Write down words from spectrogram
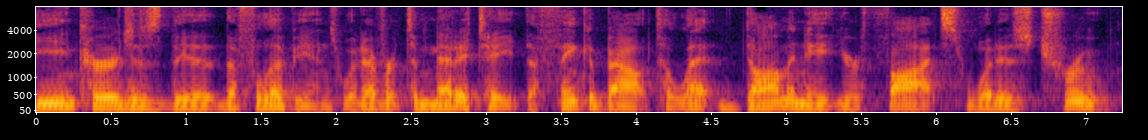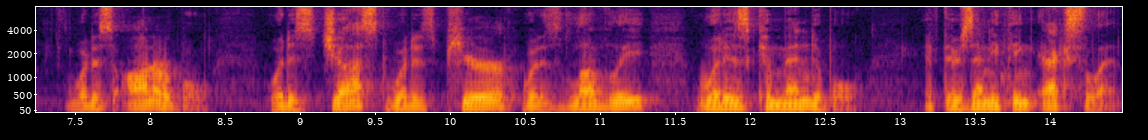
he encourages the, the Philippians, whatever, to meditate, to think about, to let dominate your thoughts what is true, what is honorable, what is just, what is pure, what is lovely, what is commendable. If there's anything excellent,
